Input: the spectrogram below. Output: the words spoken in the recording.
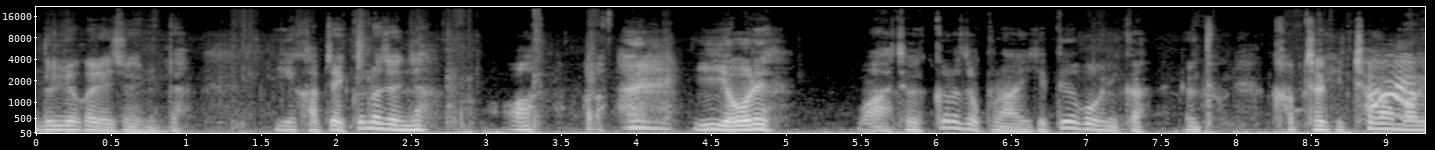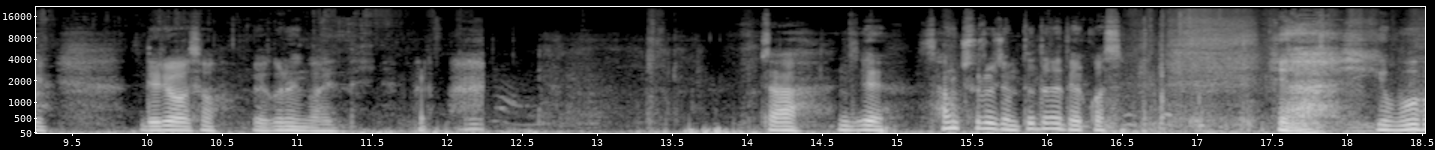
늘려갈 예정입니다. 이게 갑자기 끊어졌냐? 아, 이 열에 와 저기 끊어졌구나. 이게 뜨거우니까 연통 갑자기 차광망이 내려와서 왜 그런가 했네. 자 이제 상추를 좀 뜯어야 될 것 같습니다. 야 이게 뭐?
